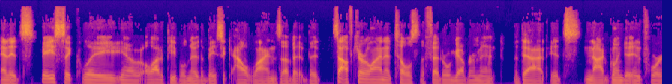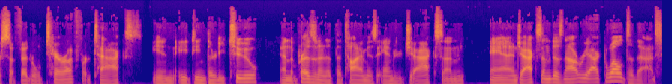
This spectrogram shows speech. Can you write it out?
and it's basically, you know, a lot of people know the basic outlines of it, but South Carolina tells the federal government that it's not going to enforce a federal tariff or tax in 1832. And the president at the time is Andrew Jackson. And Jackson does not react well to that.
